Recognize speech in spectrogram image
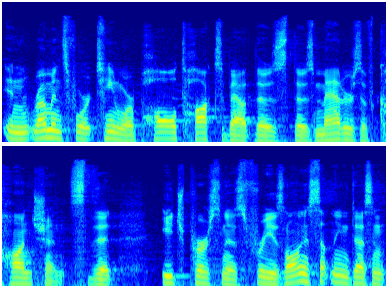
in Romans 14 where Paul talks about those, those matters of conscience that each person is free. As long as something doesn't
